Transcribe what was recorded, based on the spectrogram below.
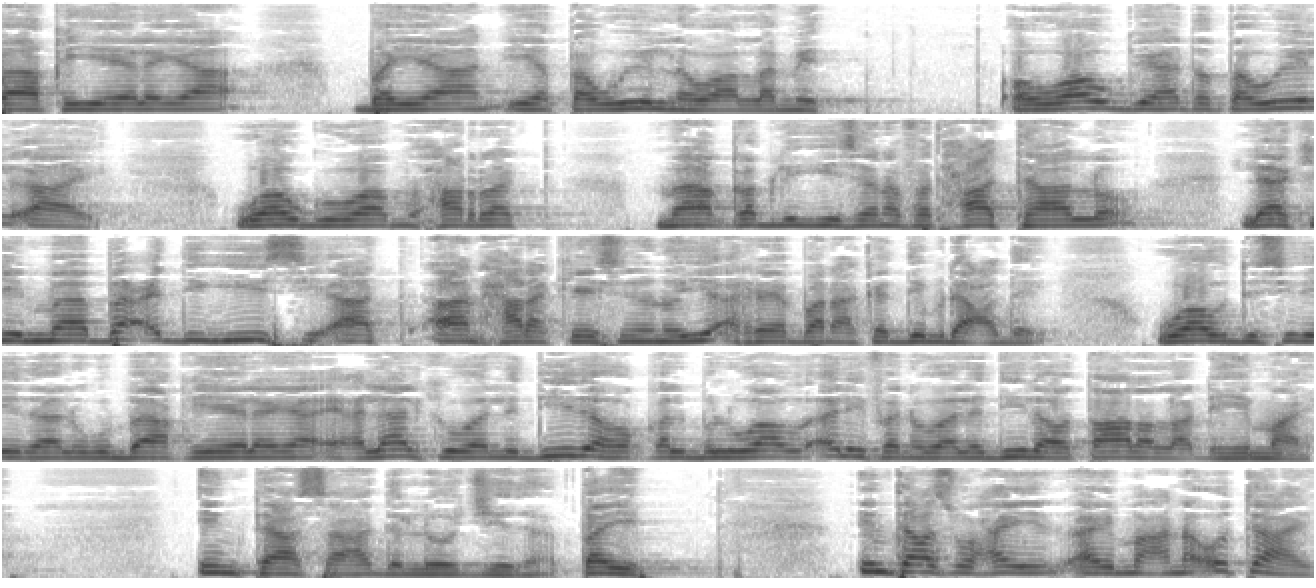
baaqi yeelayaa bayaan iyo tawiilna waa la mid oo waawgii hadda tawiil ahay waawgi waa muxarak maa qabligiisana fatxaad taalo laakiin maa bacdigiisi aan xarakaysninoo ya reebana kadib dhacday. Waawdi sideedaa lagu baaqi yeelayaa iclaalki waa la diidaho qalbulwaaw alifan waa la diidaho taala la dhihi maayo. Intaasa hadda loo jeeda ayib intaas waxay ay macno u tahay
